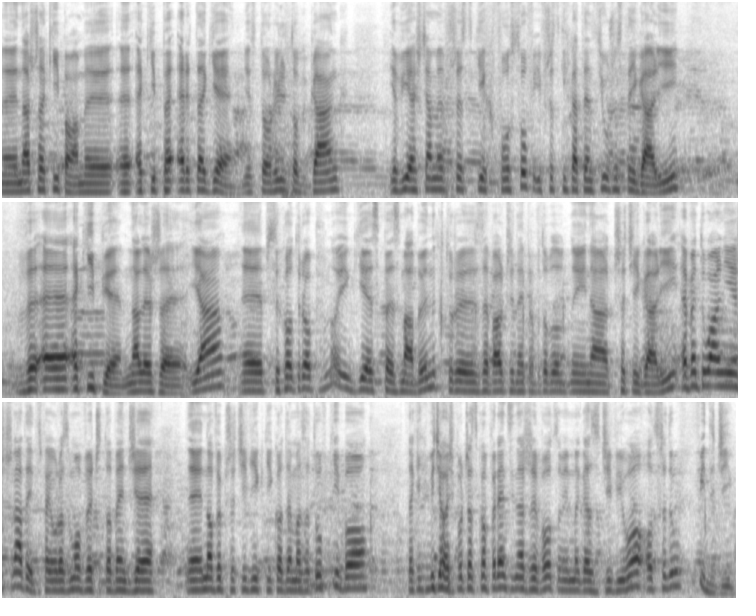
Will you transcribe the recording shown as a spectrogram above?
e, nasza ekipa, mamy e, ekipę RTG, jest to Real Talk Gang i wyjaśniamy wszystkich fusów i wszystkich atencjuszy z tej gali. W e, ekipie należę ja, e, Psychotrop, no i GSP z Mabyn, który zawalczy najprawdopodobniej na trzeciej gali. Ewentualnie jeszcze na tej trwają rozmowy, czy to będzie e, nowy przeciwnik Nikodema Zatówki, bo tak jak widziałeś podczas konferencji na żywo, co mnie mega zdziwiło, odszedł Fitdzik.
